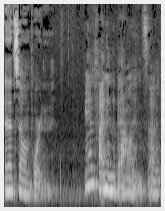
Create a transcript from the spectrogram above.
and that's so important. And finding the balance of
